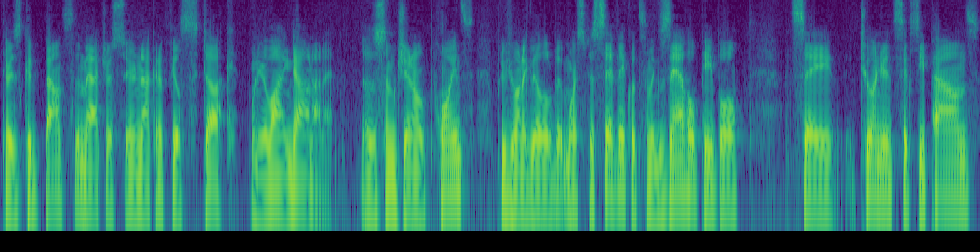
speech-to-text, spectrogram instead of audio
there's good bounce to the mattress, so you're not going to feel stuck when you're lying down on it. Those are some general points, but if you want to get a little bit more specific with some example people, say 260 pounds,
